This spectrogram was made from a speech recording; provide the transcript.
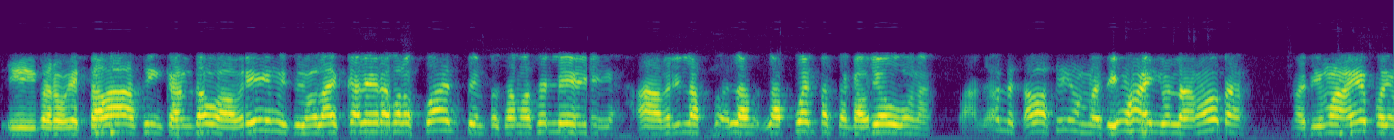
y pero que estaba sin candado. Abrimos y subimos la escalera para los cuartos y empezamos a hacerle, a abrir las, las, las puertas hasta que abrió una. Cuando estaba así, nos metimos ahí con la nota, metimos ahí, pues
